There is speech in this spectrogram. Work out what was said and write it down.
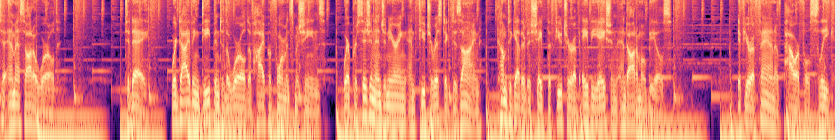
to MS Auto World. Today, we're diving deep into the world of high-performance machines, where precision engineering and futuristic design come together to shape the future of aviation and automobiles. If you're a fan of powerful, sleek,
